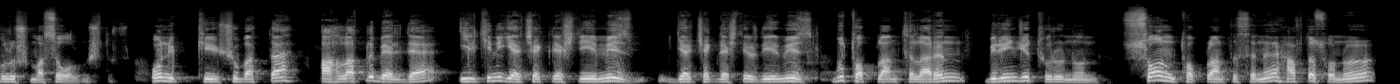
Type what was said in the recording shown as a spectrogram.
buluşması olmuştur. 12 Şubat'ta Ahlatlıbel'de ilkini gerçekleştiğimiz gerçekleştirdiğimiz bu toplantıların birinci turunun son toplantısını hafta sonu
